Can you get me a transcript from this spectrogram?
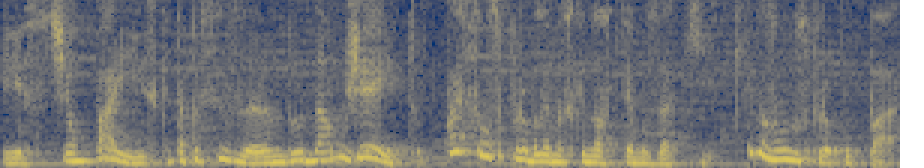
Este é um país que está precisando dar um jeito. Quais são os problemas que nós temos aqui? Nós vamos nos preocupar?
